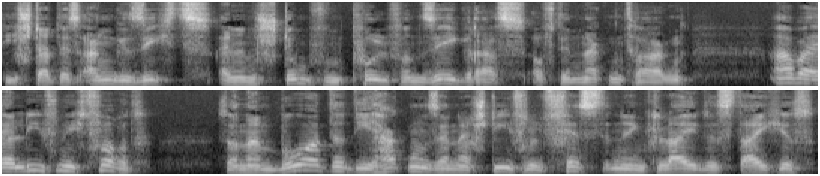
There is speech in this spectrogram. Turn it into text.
die statt des Angesichts einen stumpfen Pull von Seegras auf dem Nacken tragen. Aber er lief nicht fort, sondern bohrte die Hacken seiner Stiefel fest in den Kleid des Deiches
